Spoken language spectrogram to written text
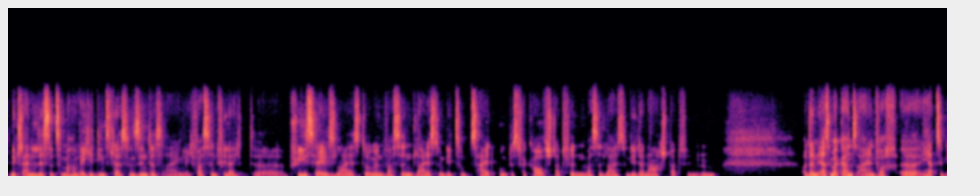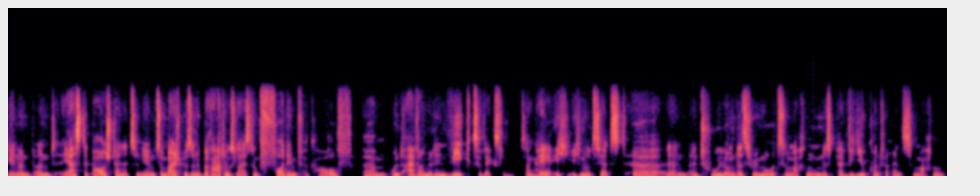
eine kleine Liste zu machen, welche Dienstleistungen sind es eigentlich? Was sind vielleicht äh, Pre-Sales-Leistungen? Was sind Leistungen, die zum Zeitpunkt des Verkaufs stattfinden? Was sind Leistungen, die danach stattfinden? Und dann erstmal ganz einfach äh, herzugehen und, und erste Bausteine zu nehmen, zum Beispiel so eine Beratungsleistung vor dem Verkauf ähm, und einfach nur den Weg zu wechseln. Sagen, hey, ich, ich nutze jetzt äh, ein, ein Tool, um das remote zu machen, um das per Videokonferenz zu machen.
